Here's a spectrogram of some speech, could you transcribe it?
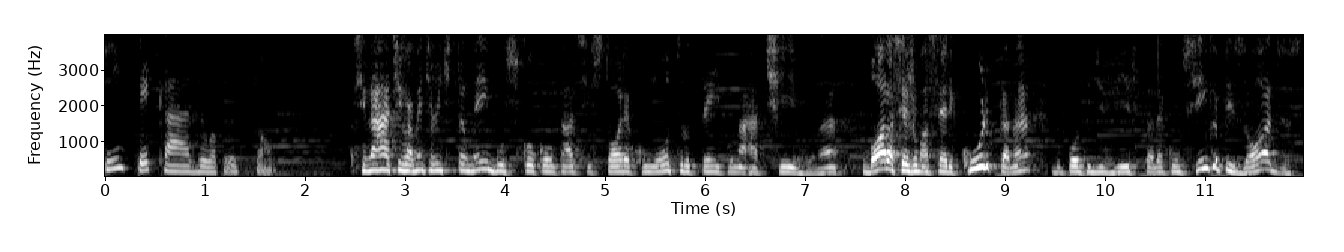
impecável a produção. Assim, narrativamente a gente também buscou contar essa história com outro tempo narrativo, né? Embora seja uma série curta, né, do ponto de vista, né, com cinco episódios,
